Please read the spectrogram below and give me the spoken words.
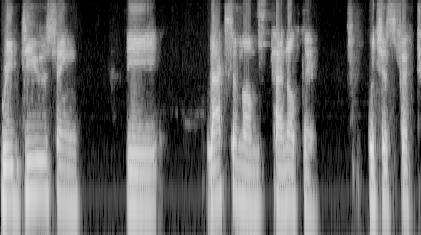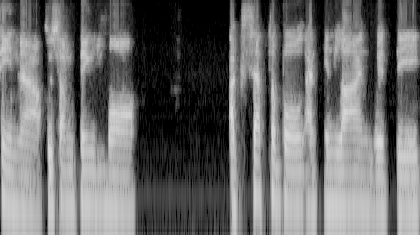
reducing the maximum penalty, which is 15 now, to something more acceptable and in line with the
